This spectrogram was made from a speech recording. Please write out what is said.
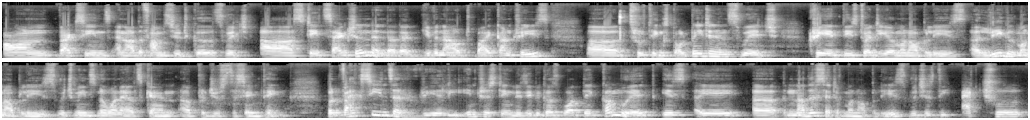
on vaccines and other pharmaceuticals, which are state sanctioned and that are given out by countries uh, through things called patents, which create these 20 year monopolies, uh, legal monopolies, which means no one else can uh, produce the same thing. But vaccines are really interesting, Lizzie, because what they come with is a, uh, another set of monopolies, which is the actual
